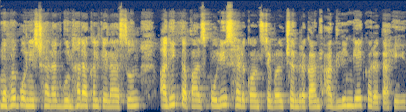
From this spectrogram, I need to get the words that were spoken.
मोहोळ पोलीस ठाण्यात गुन्हा दाखल केला असून अधिक तपास police head constable Chandrakant Adlinge करत आहेत.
